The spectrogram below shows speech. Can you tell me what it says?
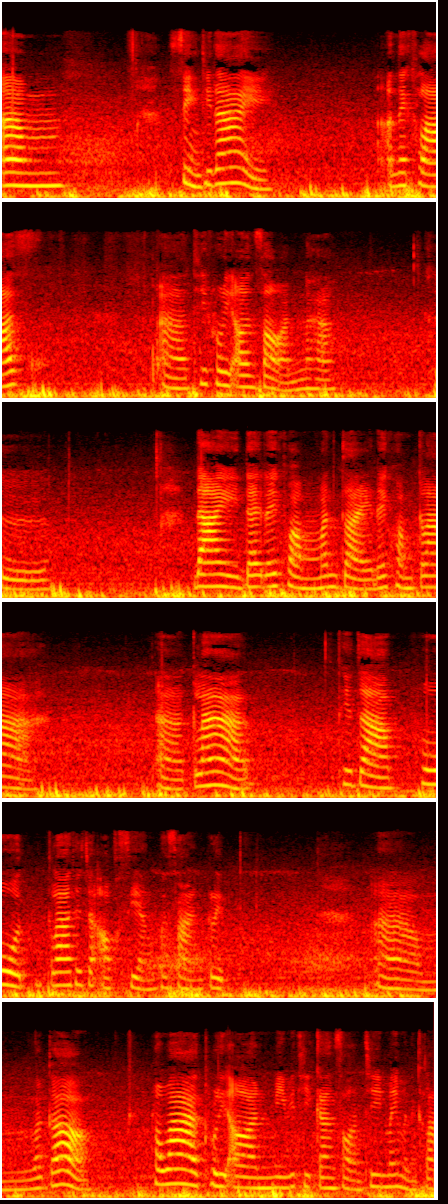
อสิ่งที่ได้ในคลาสาที่ครูริออนสอนนะคะ คือได้ได้ได้ความมั่นใจได้ความกล้าากล้าที่จะ พูดกล้าที่จะออกเสียงภาษาอังกฤษ แล้วก็เพราะว่าครูริออนมีวิธีการสอนที่ไม่เหมือนใคร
